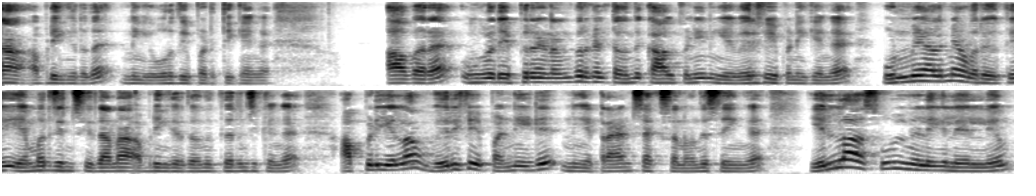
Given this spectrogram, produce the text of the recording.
தான் அப்படிங்கிறத நீங்கள் உறுதிப்படுத்திக்கங்க. அவரை உங்களுடைய பிற நண்பர்கள்ட்ட வந்து கால் பண்ணி நீங்கள் வெரிஃபை பண்ணிக்கோங்க. உண்மையாலுமே அவருக்கு எமர்ஜென்சி தானா அப்படிங்கிறத வந்து தெரிஞ்சுக்கோங்க. அப்படியெல்லாம் வெரிஃபை பண்ணிவிட்டு நீங்கள் டிரான்சாக்ஷன் வந்து செய்யுங்க. எல்லா சூழ்நிலைகளிலையும்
